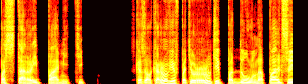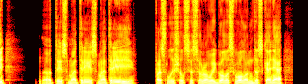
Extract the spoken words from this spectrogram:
по старой памяти, — сказал Коровьев, потер руки, подул на пальцы. — Но ты смотри, смотри, — послышался суровый голос Воланда с коня, —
